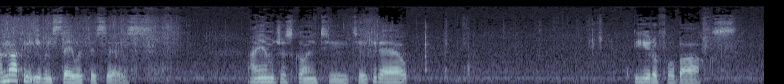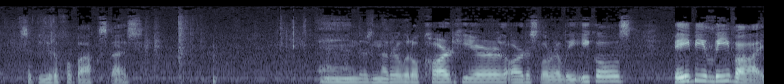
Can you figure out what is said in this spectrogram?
I'm not going to even say what this is. I am just going to take it out. Beautiful box. It's a beautiful box, guys. And there's another little card here. The artist Laura Lee Eagles. Baby Levi.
